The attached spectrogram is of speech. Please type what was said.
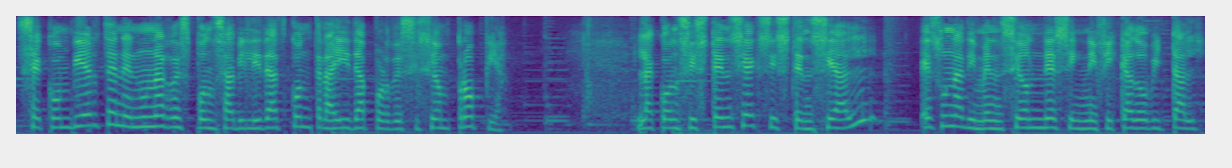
se convierten en una responsabilidad contraída por decisión propia. La consistencia existencial es una dimensión de significado vital.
